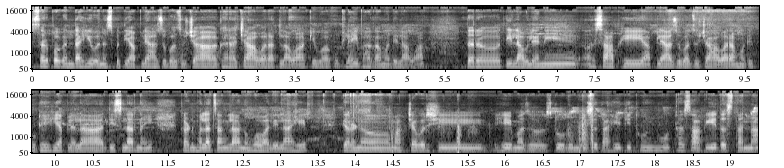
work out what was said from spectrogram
सर्पगंधा ही वनस्पती आपल्या आजूबाजूच्या घराच्या आवारात लावा किंवा कुठल्याही भागामध्ये लावा. तर ती लावल्याने साप हे आपल्या आजूबाजूच्या आवारामध्ये कुठेही आपल्याला दिसणार नाही कारण मला चांगला अनुभव आलेला आहे. कारण मागच्या वर्षी हे माझं स्टोर रूम दिसत आहे. तिथून मोठा साप येत असताना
